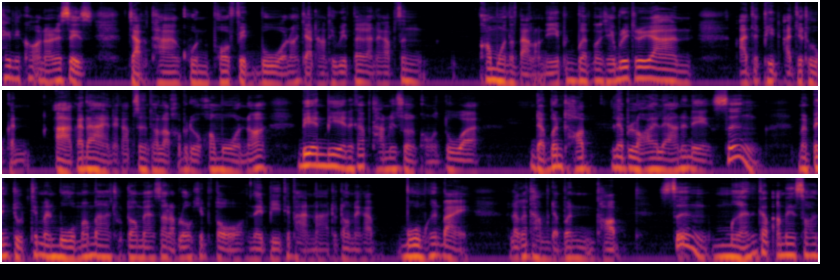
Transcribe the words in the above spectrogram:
Technical Analysis จากทางคุณ Profit b u l เนาะจากทาง Twitter นะครับ ซึ่งข้อมูลต่างๆ เหล่านี้เพื่อนๆ ต้องใช้บริจารณอาจจะผิดอาจจะถูกกันอ่าก็ได้นะครับ ซึ่งถ้าเราเข้าไปดูข้อมูลเนาะ BNB นะครับทำในส่วนของตัว ดับเบิลท็อปเรียบร้อยแล้วนั่นเอง ซึ่งมันเป็นจุดที่มันบูมมากๆถูกต้องไหมสำหรับโลกคริปโต ในปีที่ผ่านมาถูกต้องไหมครับ บูมขึ้นไป แล้วก็ทำดับเบิลท็อปซึ่งเหมือนกับ Amazon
